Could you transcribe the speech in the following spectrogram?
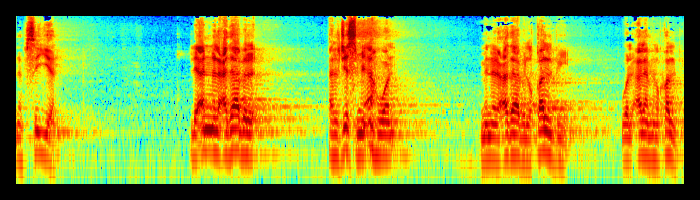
نفسيا. لأن العذاب الجسمي أهون من العذاب القلبي والألم القلبي.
